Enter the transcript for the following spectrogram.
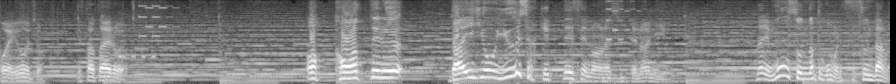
おい幼女。叩えろよ。あ、変わってる。代表勇者決定戦の話って何よ？何もうそんなとこまで進んだの？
